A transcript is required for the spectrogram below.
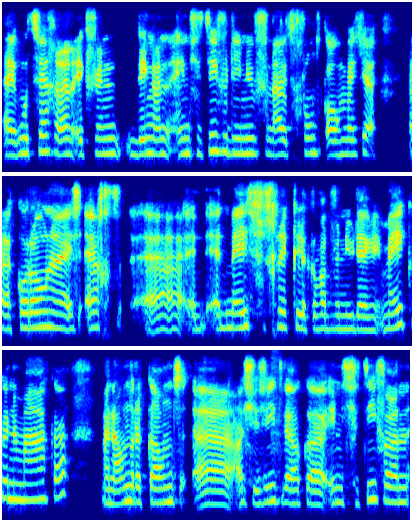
ik moet zeggen, ik vind dingen, initiatieven die nu vanuit de grond komen, weet je, uh, corona is echt het, het, meest verschrikkelijke wat we nu denk ik mee kunnen maken. Maar aan de andere kant, als je ziet welke initiatieven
